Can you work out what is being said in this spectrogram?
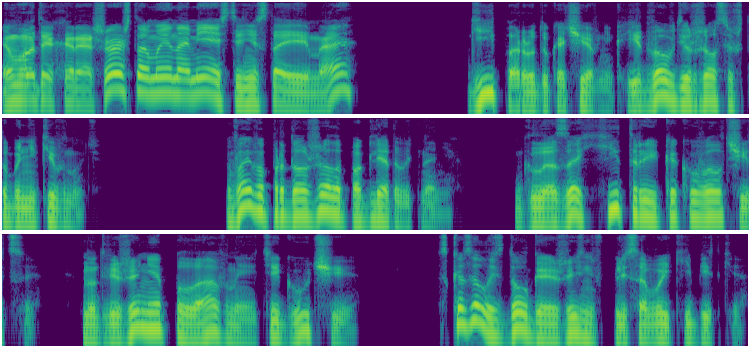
«Вот и хорошо, что мы на месте не стоим, а?» Гий, по роду кочевник, едва удержался, чтобы не кивнуть. Вайва продолжала поглядывать на них. Глаза хитрые, как у волчицы, но движения плавные, тягучие. Сказалась долгая жизнь в плясовой кибитке.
